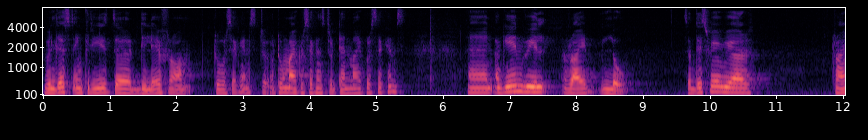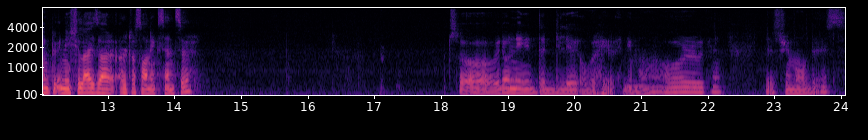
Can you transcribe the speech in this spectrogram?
we will just increase the delay from 2 seconds to 2 microseconds to 10 microseconds and again we will write low. So, this way we are trying to initialize our ultrasonic sensor. So, we do not need the delay over here anymore or we can just remove this.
